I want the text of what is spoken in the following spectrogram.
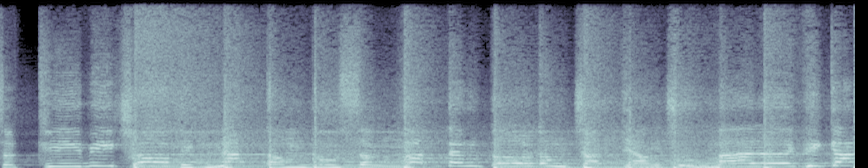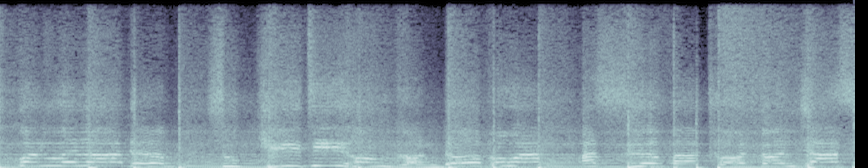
สักทีมีชอบอีกนัดต้องดูสักพักตั้งโตต้องจัดอย่างถูมาเลยพิกัดวันเวลาเดิม สุขีที่ห้องคอนโดเพราะว่าอัดเสื้อผ้าถอดก่อนจะสีลิศสะที่จังต้องทาส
